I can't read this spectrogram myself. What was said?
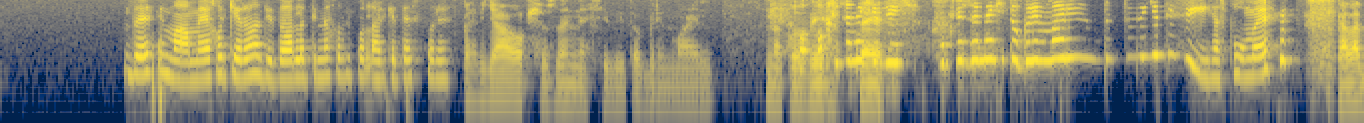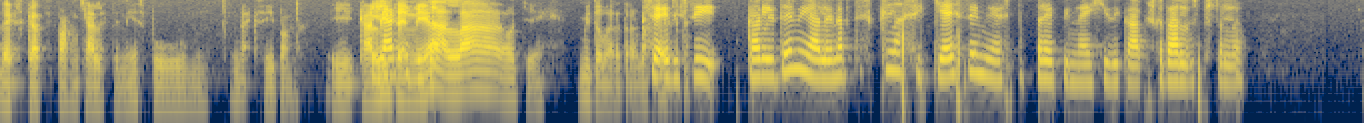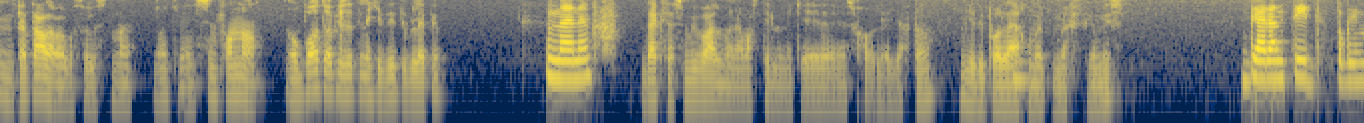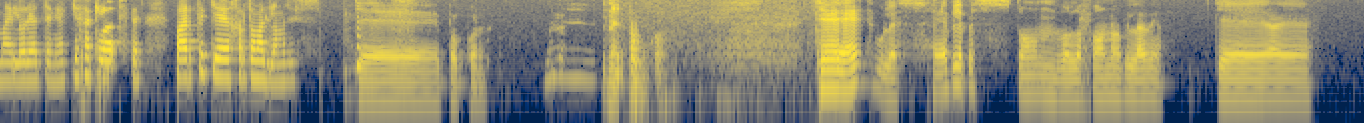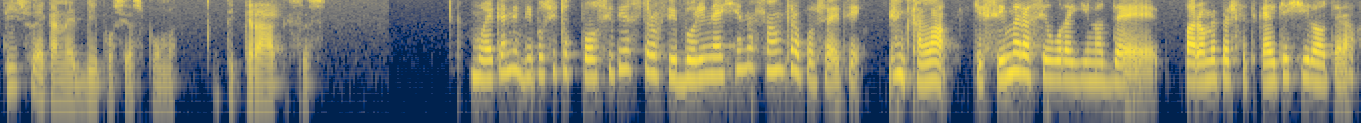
Δεν θυμάμαι. Έχω καιρό να τη δω, αλλά την έχω δει πολλά, αρκετές φορές. Παιδιά, όποιος δεν έχει δει το Green Mile, να το δει όποιος δεν, έχει δει, όποιος δεν έχει το Green Mile, γιατί ζει, ας πούμε. Καλά, εντάξει, κάτι. Υπάρχουν και άλλες ταινίες που, εντάξει, είπαμε. Η καλή εντάξει, ταινία, αλλά, OK, okay. μην το παρατραβάς. Ξέρεις τι, καλή ταινία, αλλά είναι από τις κλασικές ταινίες που πρέπει να έχει δει κάποιος. Κατάλαβες πώς το λέω. Mm, κατάλαβα πώς το λες, ναι. Okay, συμφωνώ. Οπότε όποιος δεν την έχει δει, τη βλέπει. Ναι, ναι. Εντάξει, ας μην βάλουμε να μας στείλουν και σχόλια γι' αυτό, γιατί πολλά έχουμε πει μέχρι στιγμής. Guaranteed το Green Mile, ωραία ταινία. Και θα κλάψετε. Πάρτε και χαρτομάτιλα μαζί σας. Και popcorn. ναι. popcorn. Και έτσι που λες, έβλεπες τον δολοφόνο δηλαδή. Και ε, τι σου έκανε εντύπωση, ας πούμε. Τι κράτησες; Μου έκανε εντύπωση το πόση διαστροφή μπορεί να έχει ένας άνθρωπος έτσι. Καλά. Και σήμερα σίγουρα γίνονται παρόμοια περιστατικά ή και χειρότερα.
